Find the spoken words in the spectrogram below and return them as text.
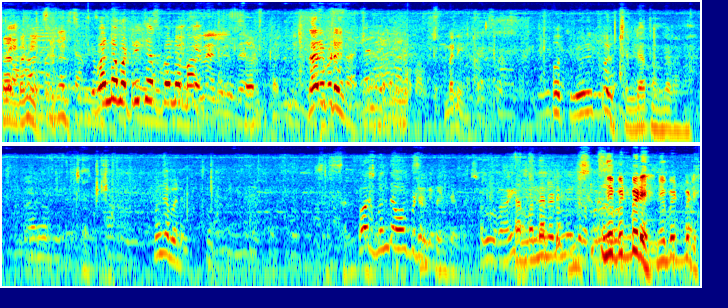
ಸರ್ ಬನ್ನಿ. ಬನ್ನಮ್ಮ ಟೀಚರ್ಸ್ ಬನ್ನಮ್ಮ ಸರಿ ಬಿಡಿ. ಬನ್ನಿ. ಓಕೆ ನೀವು ಇಟ್ಕೊಳ್ಳಿ ಮುಂದೆ ಬನ್ನಿ. ಹೋಗಿ ಮುಂದೆ ಹೋಗ್ಬಿಡಿ ನೀವು. ಮುಂದೆ ನಡಿ. ನೀವು ಬಿಟ್ಬಿಡಿ. ನೀವು ಬಿಟ್ಬಿಡಿ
